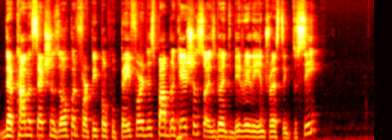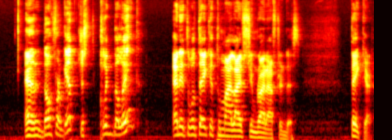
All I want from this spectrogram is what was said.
their comment sections open for people who pay for this publication, so it's going to be really interesting to see. And don't forget, just click the link and it will take you to my live stream right after this. Take care.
